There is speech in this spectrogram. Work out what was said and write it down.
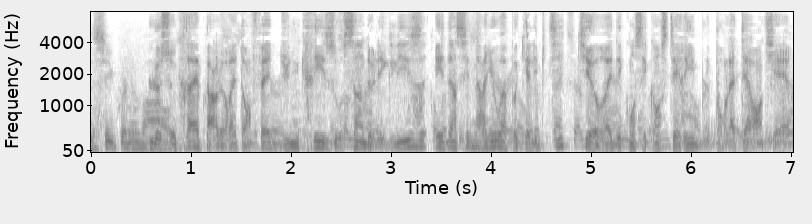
Le secret parlerait en fait d'une crise au sein de l'Église et d'un scénario apocalyptique qui aurait des conséquences terribles pour la Terre entière.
